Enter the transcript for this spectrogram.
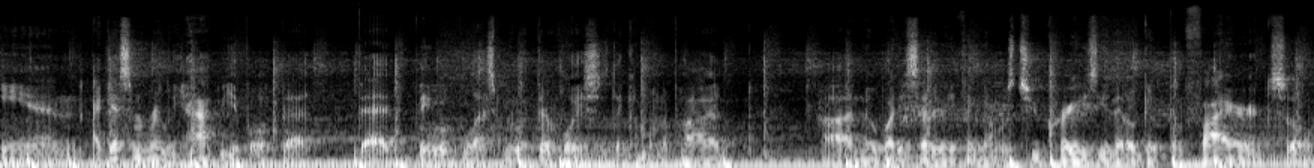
and I guess I'm really happy about that. That they will bless me with their voices to come on the pod. Uh, nobody said anything that was too crazy that'll get them fired, so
